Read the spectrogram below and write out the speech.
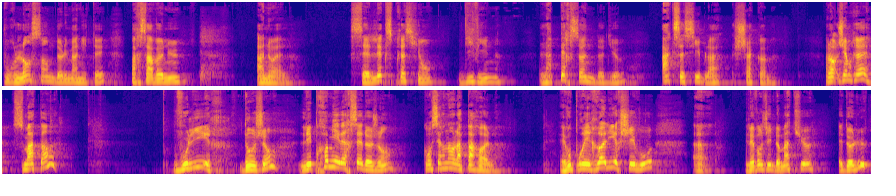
pour l'ensemble de l'humanité par sa venue à Noël. C'est l'expression divine, la personne de Dieu, accessible à chaque homme. Alors j'aimerais ce matin vous lire dans Jean les premiers versets de Jean concernant la parole. Et vous pourrez relire chez vous euh, l'évangile de Matthieu et de Luc,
